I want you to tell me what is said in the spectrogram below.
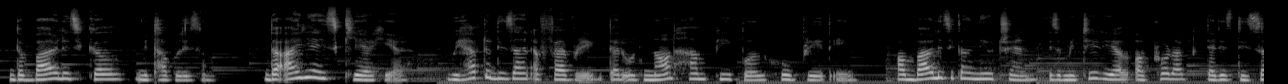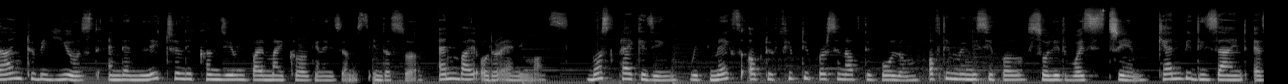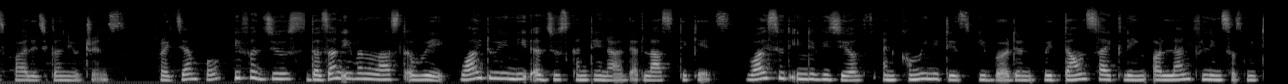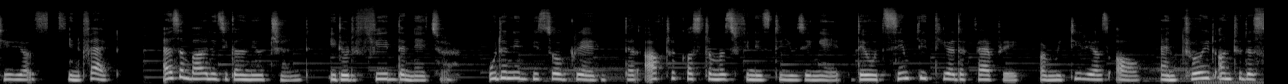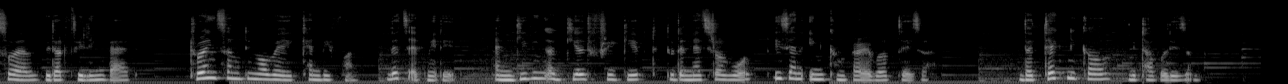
The biological metabolism. The idea is clear here. We have to design a fabric that would not harm people who breathe in. A biological nutrient is a material or product that is designed to be used and then literally consumed by microorganisms in the soil and by other animals. Most packaging, which makes up to 50% of the volume of the municipal solid waste stream, can be designed as biological nutrients. For example, if a juice doesn't even last a week, why do we need a juice container that lasts decades? Why should individuals and communities be burdened with downcycling or landfilling such materials? In fact, as a biological nutrient, it would feed the nature. Wouldn't it be so great that after customers finished using it, they would simply tear the fabric or materials off and throw it onto the soil without feeling bad? Throwing something away can be fun, let's admit it and giving a guilt free gift to the natural world is an incomparable pleasure. The technical metabolism.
